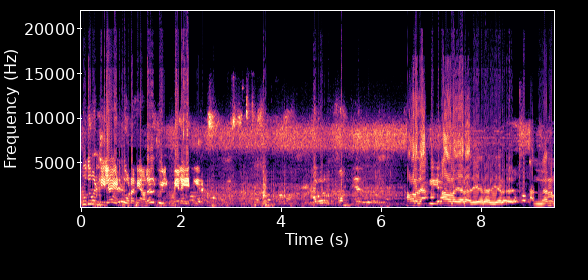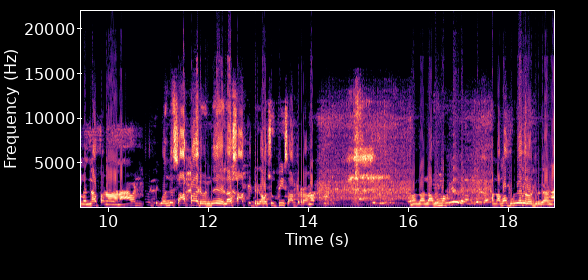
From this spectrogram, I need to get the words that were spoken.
புது வண்டியில எடுத்த உடனே அழகர் கோயிலுக்கு மேல ஏற்றி இறக்கணும். அதோட முடியாது. அவ்வளவுதான். அவ்வளோ ஏறாது ஏறாது ஏறாது. அந்த நேரம் நம்ம என்ன பண்ணணும்னா வீட்டுக்கு வந்து சாப்பாடு வந்து எல்லாம் சாப்பிட்டுட்டு இருக்காங்க. சுத்தி சாப்பிடுறாங்க. அந்த அந்த அம்மா அந்த அம்மா புளியோதரை வச்சிருக்காங்க.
